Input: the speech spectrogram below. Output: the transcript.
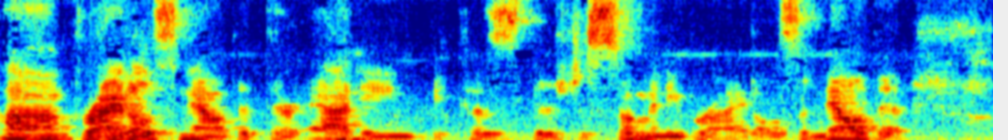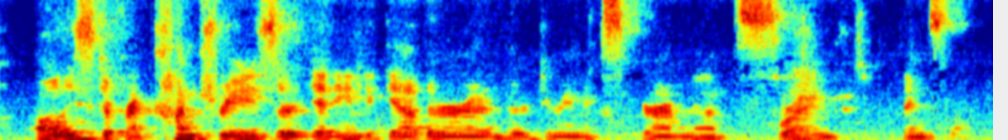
um, varietals now that they're adding because there's just so many varietals, and now that all these different countries are getting together and they're doing experiments Right. and things like that.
